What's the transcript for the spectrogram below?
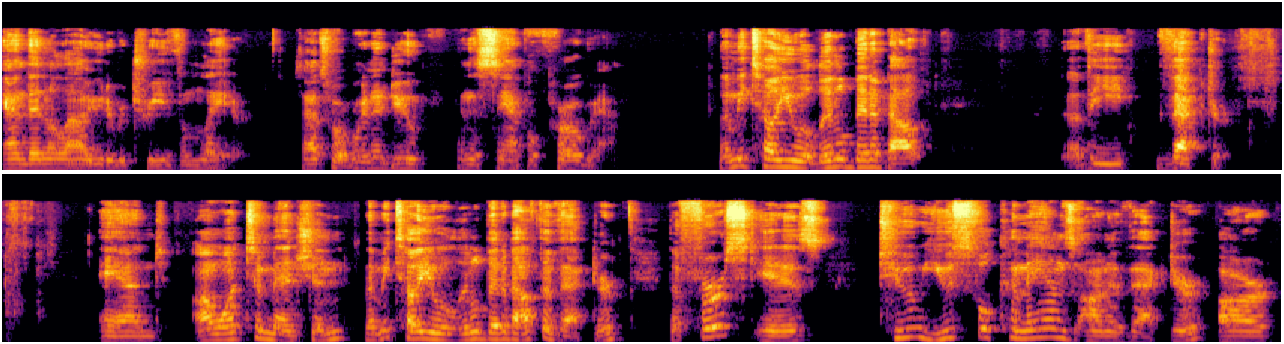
and then allow you to retrieve them later. So that's what we're going to do in the sample program. Let me tell you a little bit about uh, the vector. And I want to mention, let me tell you a little bit about the vector. The first is two useful commands on a vector are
